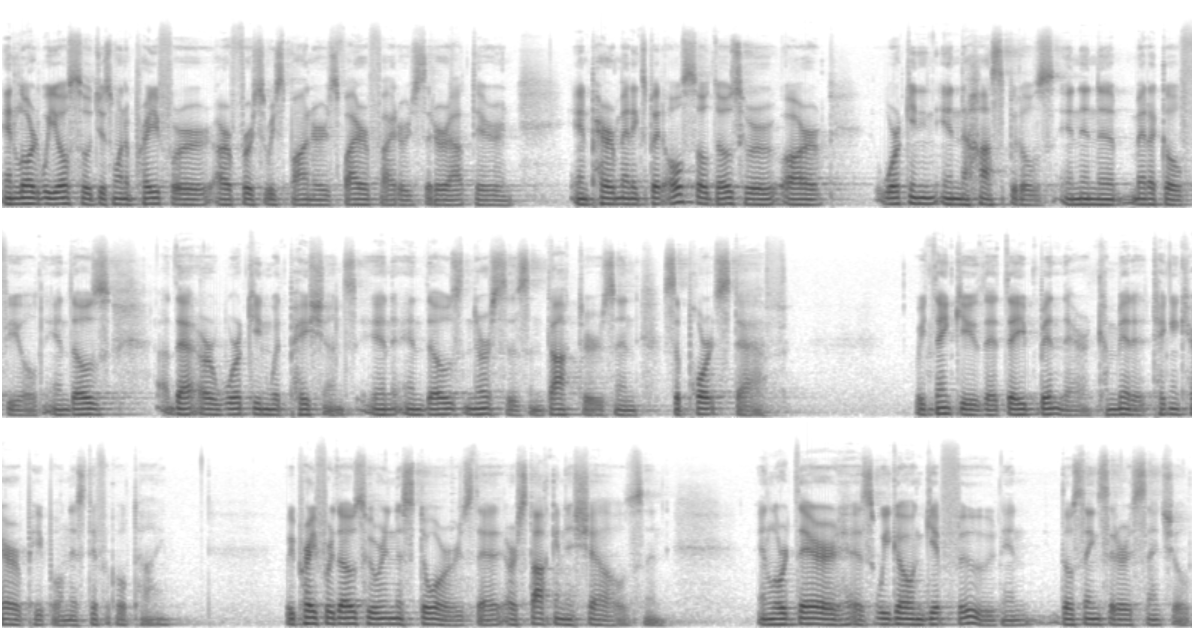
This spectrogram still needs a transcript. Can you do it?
And Lord, we also just want to pray for our first responders, firefighters that are out there, and, and paramedics, but also those who are working in the hospitals and in the medical field, and those that are working with patients, and, and those nurses and doctors and support staff. We thank you that they've been there, committed, taking care of people in this difficult time. We pray for those who are in the stores that are stocking the shelves and, And Lord, there, as we go and get food and those things that are essential,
